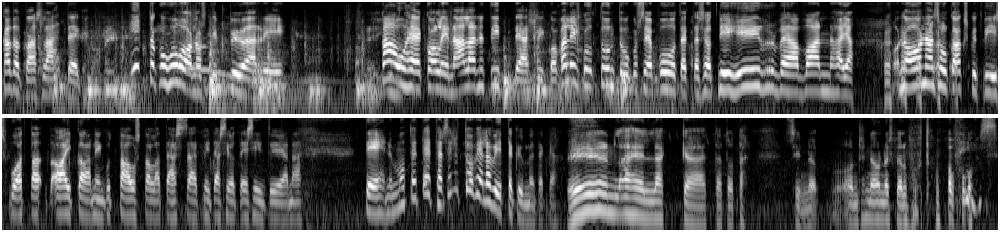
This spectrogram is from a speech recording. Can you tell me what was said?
Katsotaan lähteekö. Hitto kun huonosti pyörii. Kauhea kolina, älä nyt itseäsi riko. Välillä kun tuntuu, kun siellä puhut, että sä oot niin hirveä vanha ja No onhan sulla 25 vuotta aikaa niin kuin taustalla tässä, että mitä sä oot esiintyjänä tehnyt, mutta et ethän se nyt ole vielä 50 En lähelläkään, että tota, sinne on sinne onneksi vielä muutama vuosi.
